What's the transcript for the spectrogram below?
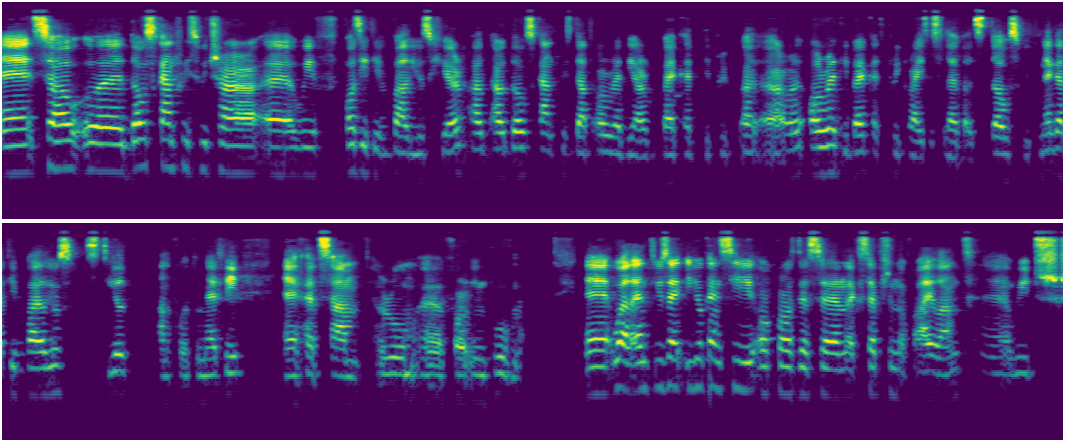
Uh, so uh, those countries which are uh, with positive values here are, are, those countries that already are back at the pre, uh, are already back at pre-crisis levels. Those with negative values still, unfortunately, uh, have some room uh, for improvement. Uh, well, and you, you, can see, of course, there's an exception of Ireland, which,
